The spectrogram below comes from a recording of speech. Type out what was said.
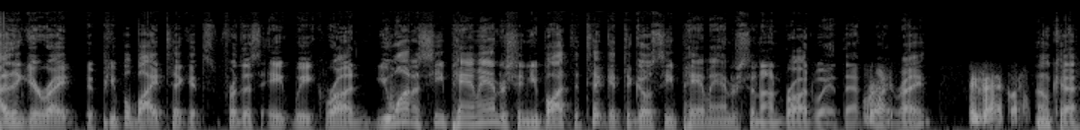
I think you're right. If people buy tickets for this eight week run, you want to see Pam Anderson. You bought the ticket to go see Pam Anderson on Broadway at that point, Right. right? Exactly. Okay.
